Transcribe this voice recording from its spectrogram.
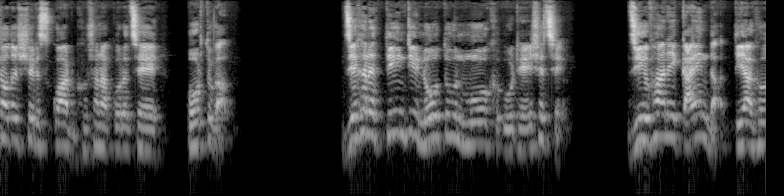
সদস্যের স্কোয়াড ঘোষণা করেছে পর্তুগাল, যেখানে তিনটি নতুন মুখ উঠে এসেছে। জিওভানি কাইন্দা, তিয়াগো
